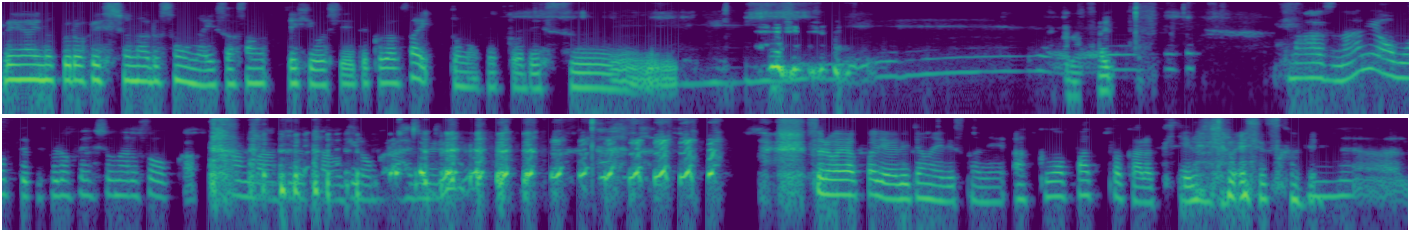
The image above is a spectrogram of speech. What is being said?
恋愛のプロフェッショナルそうな伊佐さん、ぜひ教えてください。とのことです。はい。まず何を思ってプロフェッショナルそうかって判断するかの議論から始める。それはやっぱりあれじゃないですかね。アクアパッツァから来てるんじゃないですかね。なる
